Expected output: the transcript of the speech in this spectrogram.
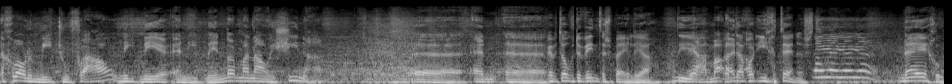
gewoon een MeToo-verhaal. Niet meer en niet minder. Maar nou in China. Eh, en, eh, We hebben het over de winterspelen, ja. Die, Ja, eh, maar- daar wordt niet getennist. ja, ja, ja, ja. Nee, goed.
